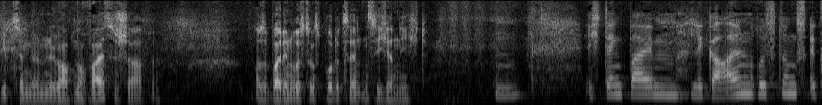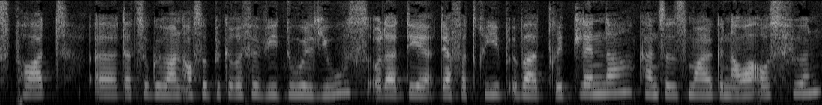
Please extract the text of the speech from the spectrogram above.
Gibt es denn, denn überhaupt noch weiße Schafe? Also bei den Rüstungsproduzenten sicher nicht. Mhm. Ich denke, beim legalen Rüstungsexport äh, dazu gehören auch so Begriffe wie Dual Use oder der, der Vertrieb über Drittländer. Kannst du das mal genauer ausführen?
